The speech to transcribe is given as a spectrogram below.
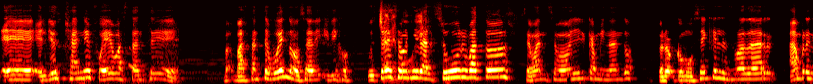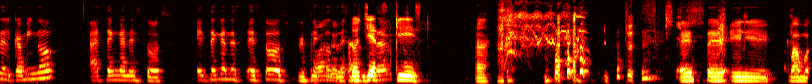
eh, el dios Chane fue bastante bastante bueno, o sea, y dijo, ustedes se van a ir al sur, vatos, se van, se van a ir caminando, pero como sé que les va a dar hambre en el camino, ah, tengan estos, eh, tengan estos riflitos Los jet skis. Ah. este, y vámonos.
